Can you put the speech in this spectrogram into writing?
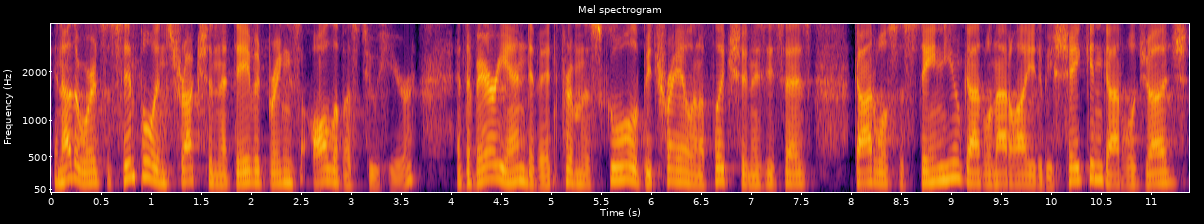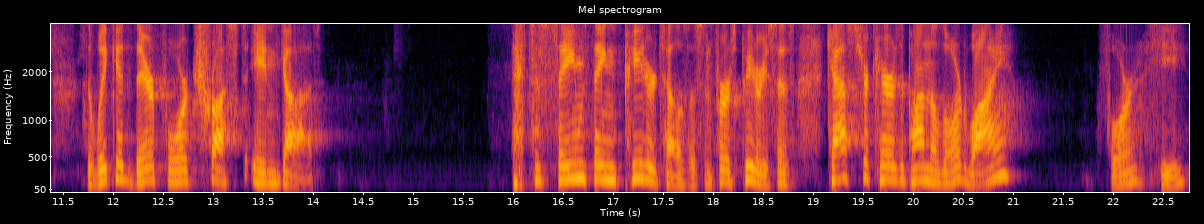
In other words, a simple instruction that David brings all of us to here, at the very end of it, from the school of betrayal and affliction, is he says, God will sustain you, God will not allow you to be shaken, God will judge the wicked, therefore trust in God. It's the same thing Peter tells us in 1 Peter. He says, Cast your cares upon the Lord. Why? For he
